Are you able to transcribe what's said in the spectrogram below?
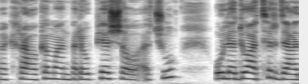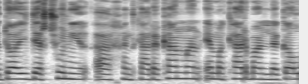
ڕێکخراوەکەمان بەرەو پێشەوە ئەچوو و لە دواتردا دوای دەرچوونی خوێندکارەکانمان ئێمە کارمان لەگەڵ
